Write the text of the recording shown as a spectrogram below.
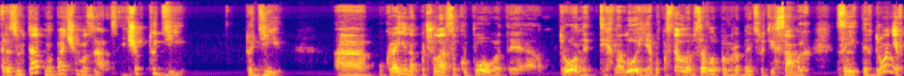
результат ми бачимо зараз. Якщо б тоді, тоді а, Україна почала закуповувати а, дрони, технології або поставила б завод по виробництву тих самих зенітних дронів,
